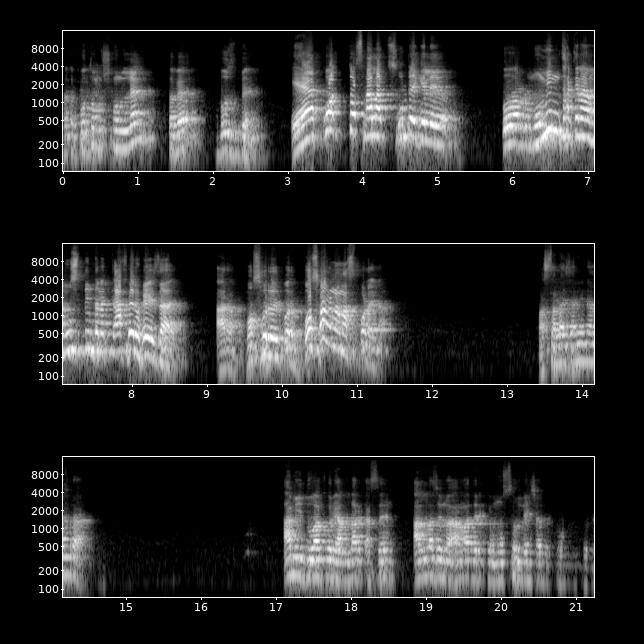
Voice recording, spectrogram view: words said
হয়তো প্রথম শুনলেন, তবে বুঝবেন। এক ছুটে গেলে ওর মুমিন থাকে না, মুসলিম কাফের হয়ে যায়। আর বছরের পর বছর নামাজ পড়ে না। মাসালায় জানি না আমরা। আমি দোয়া করি আল্লাহর কাছে, আল্লাহ যেন আমাদেরকে মুসল্লি হিসাবে কবুল করে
